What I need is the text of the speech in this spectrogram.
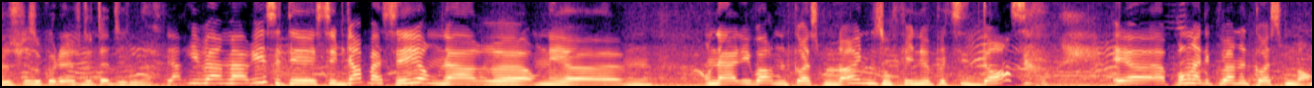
Je suis au collège de Tadine. L'arrivée à Marie, c'était c'est bien passé. On a euh, on est euh, on est allé voir notre correspondant. Ils nous ont fait une petite danse. Et euh, après, on a découvert notre correspondant.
